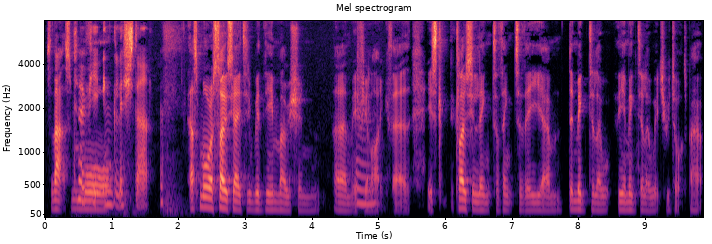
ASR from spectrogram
So that's I don't if you more English that. that's more associated with the emotion, um, if you Mm. like. There, it's closely linked, I think, to the um, the amygdala, the amygdala, which we talked about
